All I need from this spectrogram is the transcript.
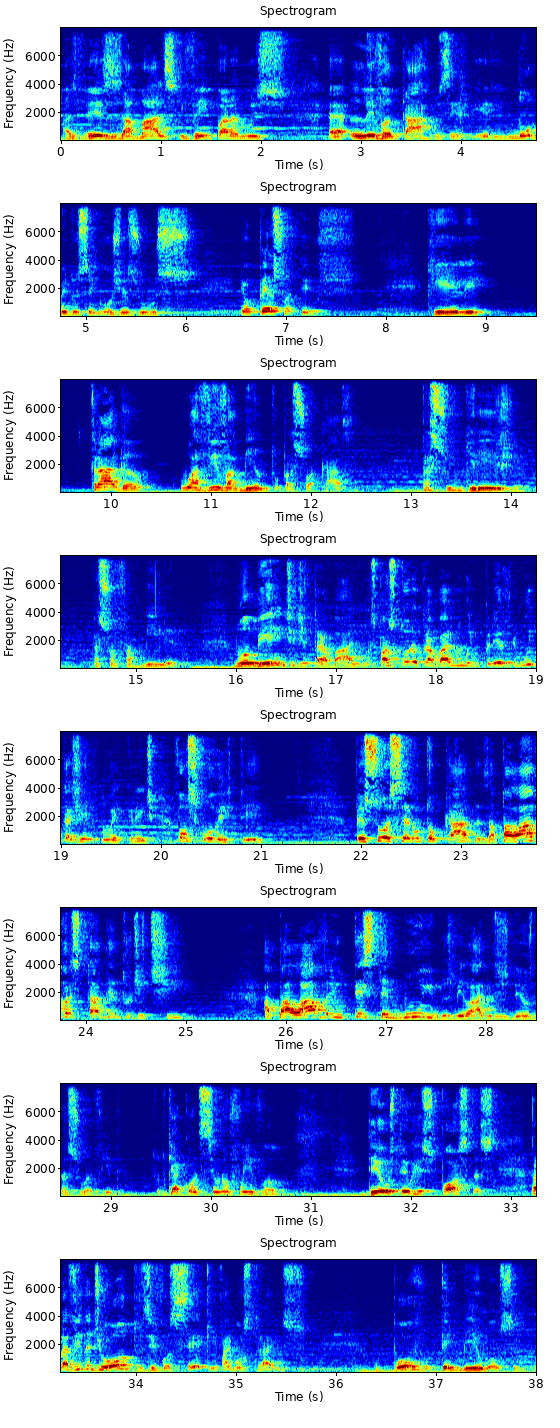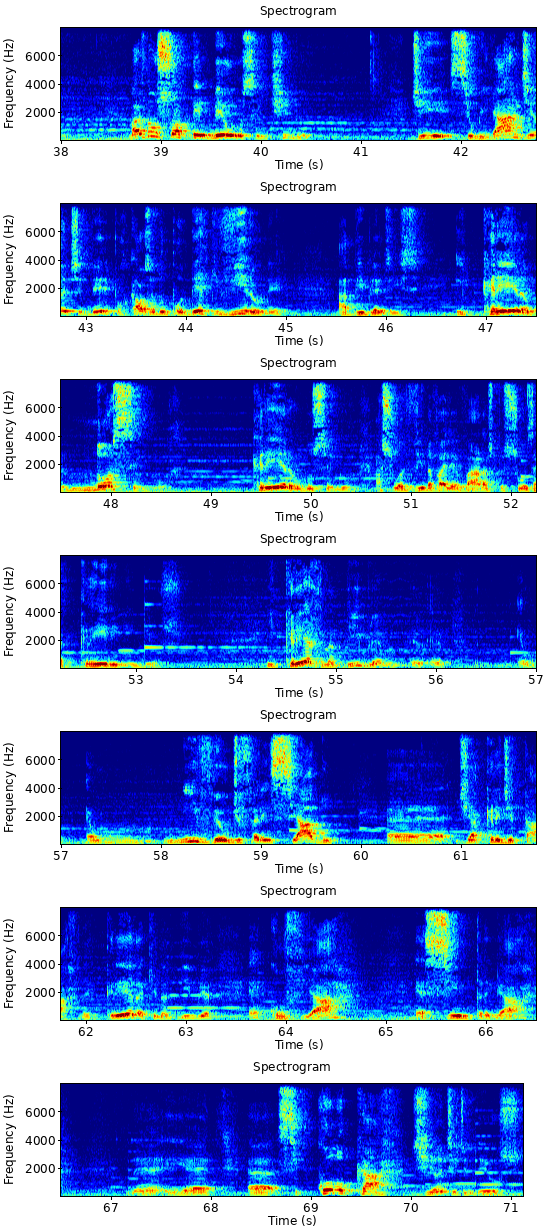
às vezes há males que vêm para nos é, levantar, nos erguer, em nome do Senhor Jesus. Eu peço a Deus que Ele traga um avivamento para sua casa, para sua igreja, para sua família, no ambiente de trabalho. Mas, pastor, eu trabalho numa empresa onde muita gente não é crente, vão se converter. Pessoas serão tocadas, a palavra está dentro de ti. A palavra e o testemunho dos milagres de Deus na sua vida. Tudo que aconteceu não foi em vão. Deus deu respostas para a vida de outros e você é quem vai mostrar isso. O povo temeu ao Senhor. Mas não só temeu no sentido de se humilhar diante dele por causa do poder que viram nele. A Bíblia diz: e creram no Senhor. Creram no Senhor. A sua vida vai levar as pessoas a crerem em Deus. E crer na Bíblia é, é, é, é um nível diferenciado é, de acreditar. Né? Crer aqui na Bíblia é confiar, é se entregar né? e é, é se colocar diante de Deus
